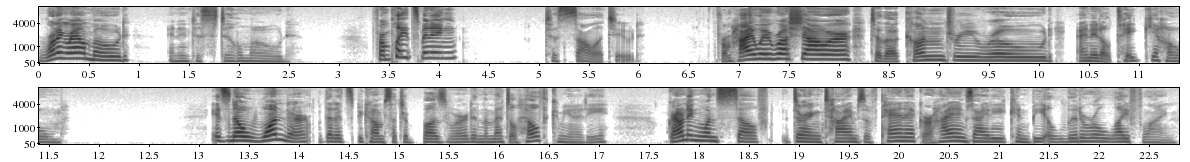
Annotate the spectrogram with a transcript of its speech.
running around mode and into still mode. From plate spinning to solitude. From highway rush hour to the country road, and it'll take you home. It's no wonder that it's become such a buzzword in the mental health community. Grounding oneself during times of panic or high anxiety can be a literal lifeline.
